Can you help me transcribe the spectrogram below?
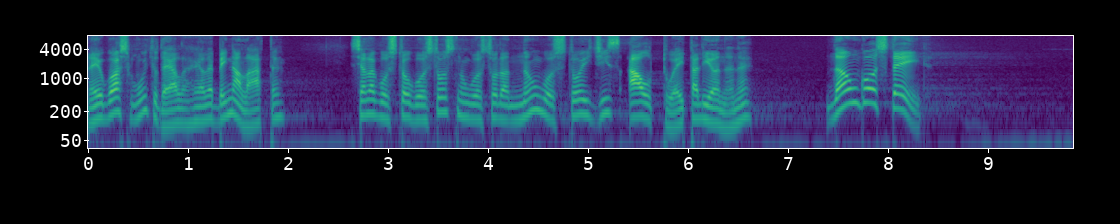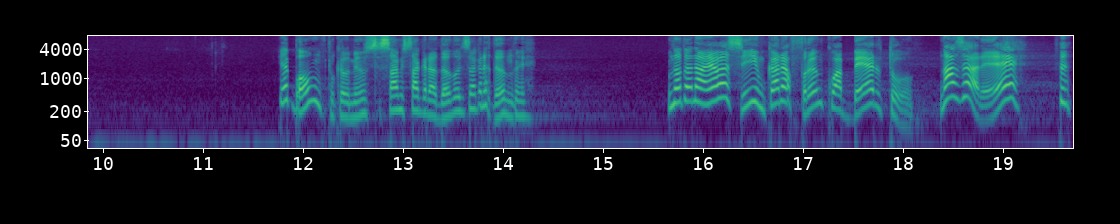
Né, eu gosto muito dela, ela é bem na lata. Se ela gostou, gostou. Se não gostou, ela não gostou e diz alto. É italiana, né? Não gostei. E é bom, porque pelo menos você sabe se agradando ou desagradando, né? O Natanael é assim, um cara franco, aberto. Nazaré?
